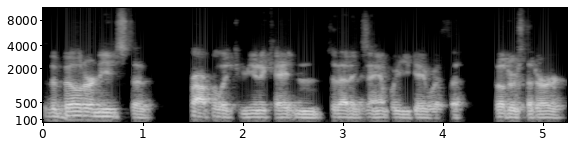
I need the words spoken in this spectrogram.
the builder needs to properly communicate and to that example you gave with the builders that are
